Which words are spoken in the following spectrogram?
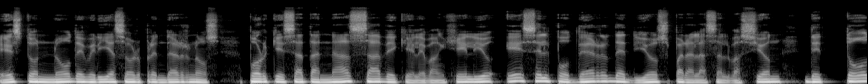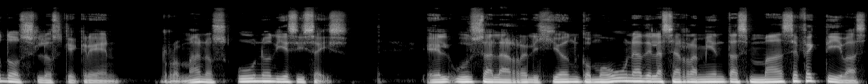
Esto no debería sorprendernos, porque Satanás sabe que el Evangelio es el poder de Dios para la salvación de todos los que creen. Romanos 1.16. Él usa la religión como una de las herramientas más efectivas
